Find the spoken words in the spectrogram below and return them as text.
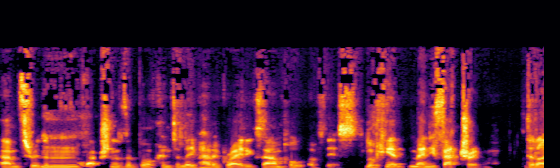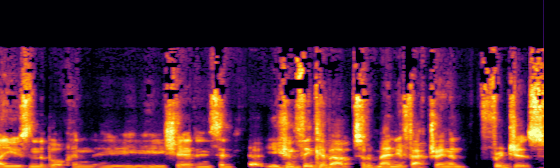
um, through the mm. production of the book, and Dileep had a great example of this, looking at manufacturing that I use in the book, and he, he shared, and he said uh, you can think about sort of manufacturing and fridges,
